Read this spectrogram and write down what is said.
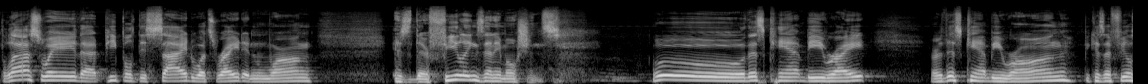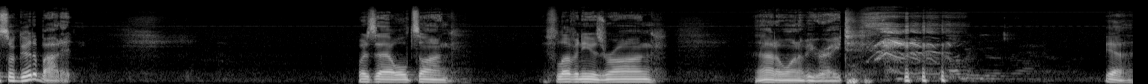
The last way that people decide what's right and wrong is their feelings and emotions. Ooh, this can't be right, or this can't be wrong because I feel so good about it. What is that old song? If loving you is wrong, I don't want to be right. yeah,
